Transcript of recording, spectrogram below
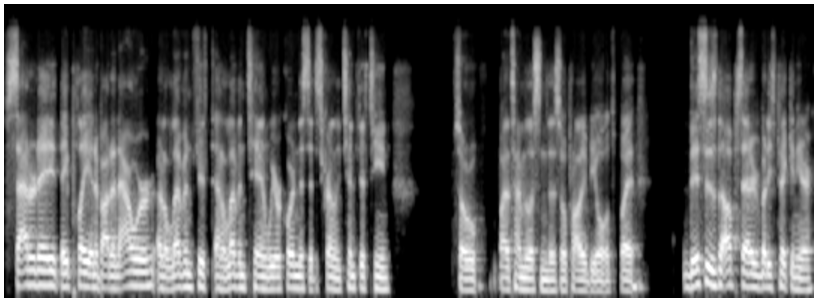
Saturday, they play in about an hour at 11 at 11 We're recording this. It's currently 10 15. So by the time you listen to this, it'll probably be old. But this is the upset everybody's picking here.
